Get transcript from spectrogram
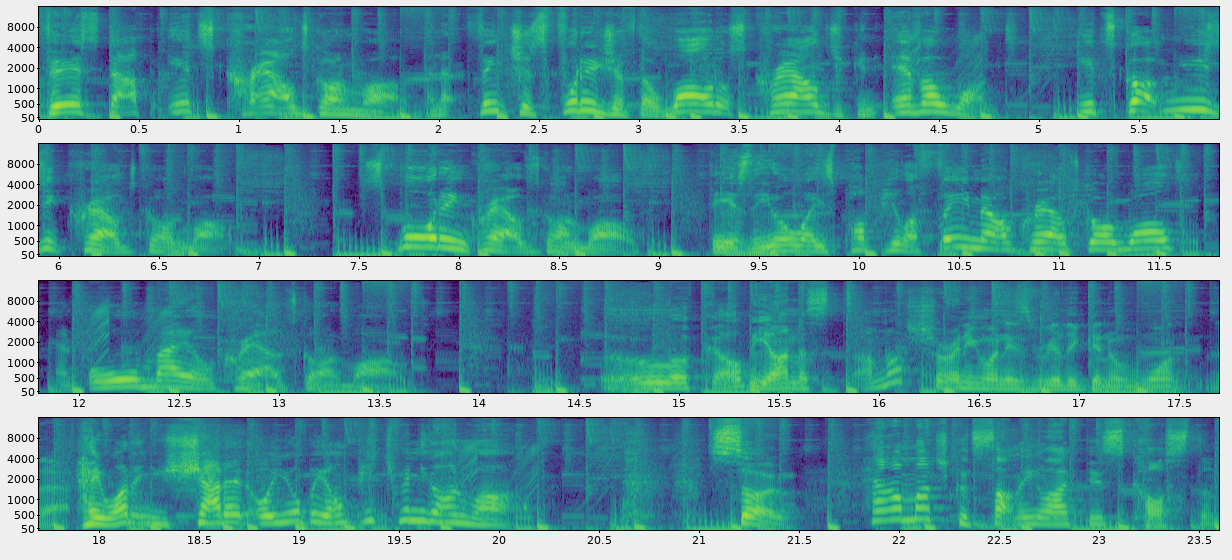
First up, it's Crowds Gone Wild, and it features footage of the wildest crowds you can ever want. It's got music crowds gone wild, sporting crowds gone wild. There's the always popular female crowds gone wild, and all male crowds gone wild. Look, I'll be honest, I'm not sure anyone is really gonna want that. Hey, why don't you shut it or you'll be on Pitchman Gone Wild? So, how much could something like this cost them?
